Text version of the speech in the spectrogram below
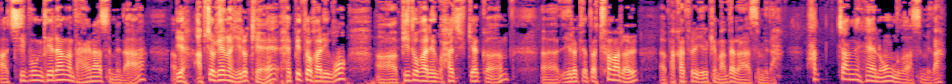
아, 지붕 개량은 다 해놨습니다. 아, 예, 앞쪽에는 이렇게 햇빛도 가리고 어, 비도 가리고 할 수 있게끔 어, 이렇게 또 처마를 어, 바깥으로 이렇게 만들어 놨습니다. 확장해 놓은 것 같습니다.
